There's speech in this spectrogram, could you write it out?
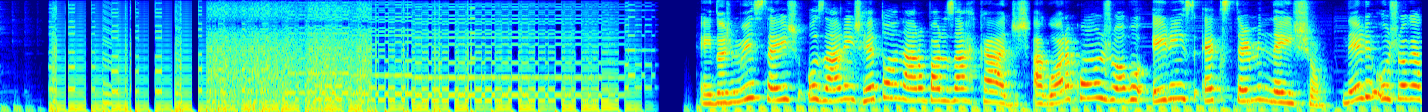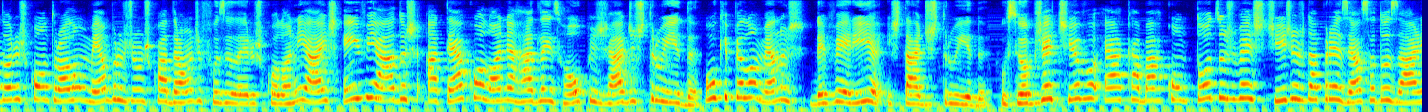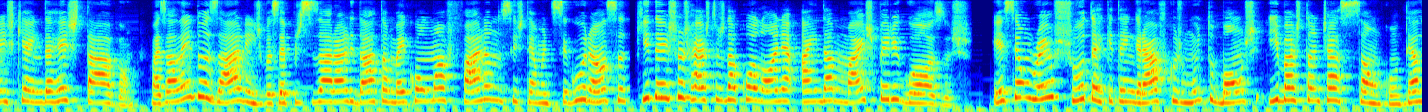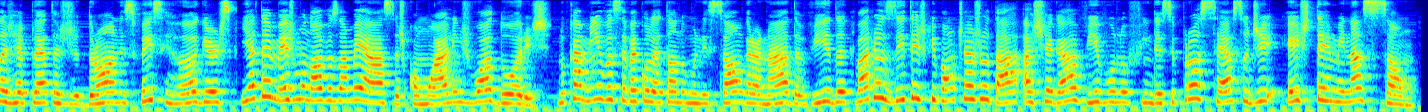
Em 2006, os aliens retornaram para os arcades, agora com o jogo Aliens Extermination. Nele, os jogadores controlam membros de um esquadrão de fuzileiros coloniais enviados até a colônia Hadley's Hope já destruída, ou que pelo menos deveria estar destruída. O seu objetivo é acabar com todos os vestígios da presença dos aliens que ainda restavam. Mas além dos aliens, você precisará lidar também com uma falha no sistema de segurança que deixa os restos da colônia ainda mais perigosos. Esse é um rail shooter que tem gráficos muito bons e bastante ação, com telas repletas de drones, facehuggers e até mesmo novas ameaças, como aliens voadores. No caminho você vai coletando munição, granada, vida, vários itens que vão te ajudar a chegar vivo no fim desse processo de exterminação.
